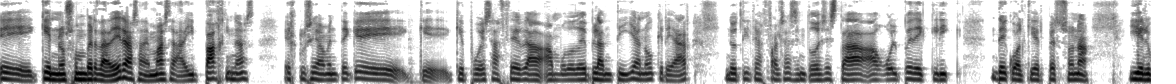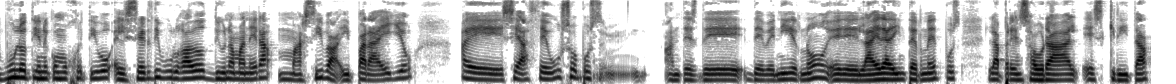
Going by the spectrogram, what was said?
eh, que no son verdaderas. Además, hay páginas exclusivamente que, que, puedes hacer a, a, modo de plantilla, ¿no? Crear noticias falsas. Entonces está a golpe de clic de cualquier persona. Y el bulo tiene como objetivo el ser divulgado de una manera masiva y para ello eh, se hace uso, pues antes de, de venir, ¿no? Eh, la era de Internet, pues la prensa oral, escrita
